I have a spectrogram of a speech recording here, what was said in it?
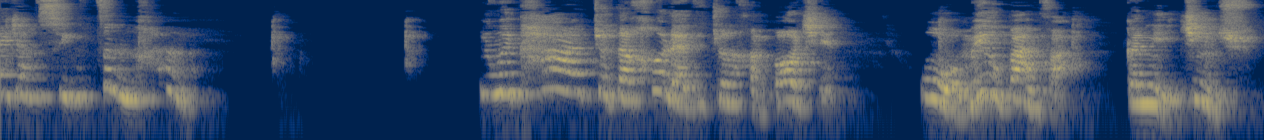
来讲是一个震撼！因为他觉得后来就觉得很抱歉，我没有办法跟你进去，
